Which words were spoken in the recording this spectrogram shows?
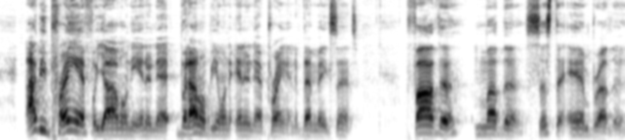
I be praying for y'all on the internet, but I don't be on the internet praying, if that makes sense. Father, mother, sister, and brother,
